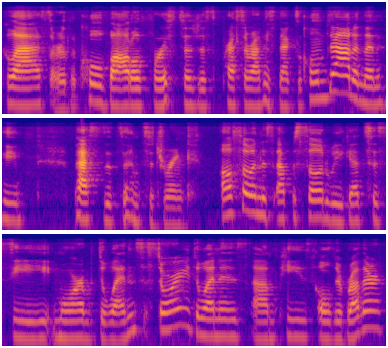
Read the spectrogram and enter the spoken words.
glass or the cool bottle first to just press around his neck to cool him down, and then he passes it to him to drink. Also, in this episode, we get to see more of Duen's story. Duen is um, P's older brother,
